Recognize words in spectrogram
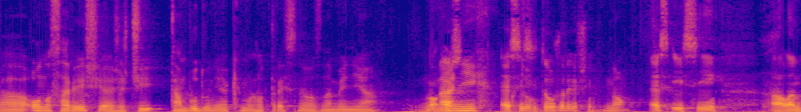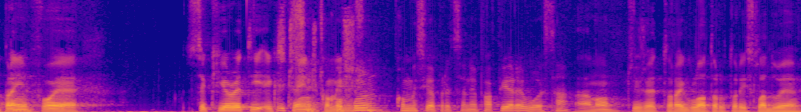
uh, ono sa riešia, že či tam budú nejaké možno trestné oznamenia no, na S- nich. SEC to už rieši. No. SEC a len pre info je Security Exchange, Exchange Commission. Commission. Komisia pre cenné papiere v USA. Áno, čiže je to regulátor, ktorý sleduje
